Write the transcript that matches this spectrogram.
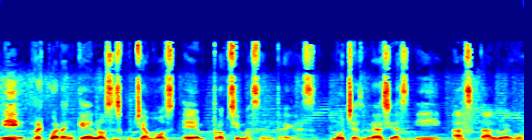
Y recuerden que nos escuchamos en próximas entregas. Muchas gracias y hasta luego.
